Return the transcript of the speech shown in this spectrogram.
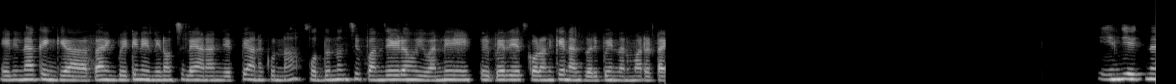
వెళ్ళినాక ఇంకా దానికి పెట్టి నేను తినొచ్చులే అని అని చెప్పి అనుకున్నా. పొద్దున్న నుంచి పని చేయడం ఇవన్నీ ప్రిపేర్ చేసుకోవడానికే నాకు సరిపోయింది అనమాట టైం. ఏం చేసినా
